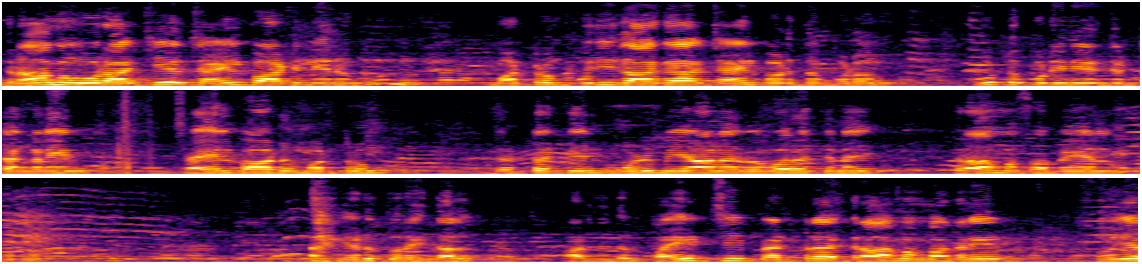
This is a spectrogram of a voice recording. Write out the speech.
கிராம ஊராட்சியில் செயல்பாட்டில் இருக்கும் மற்றும் புதிதாக செயல்படுத்தப்படும் கூட்டு குடிநீர் திட்டங்களின் செயல்பாடு மற்றும் திட்டத்தின் முழுமையான விவரத்தினை கிராம சபையில் எடுத்துரைத்தல். அடுத்தது பயிற்சி பெற்ற கிராம மகளிர் சுய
